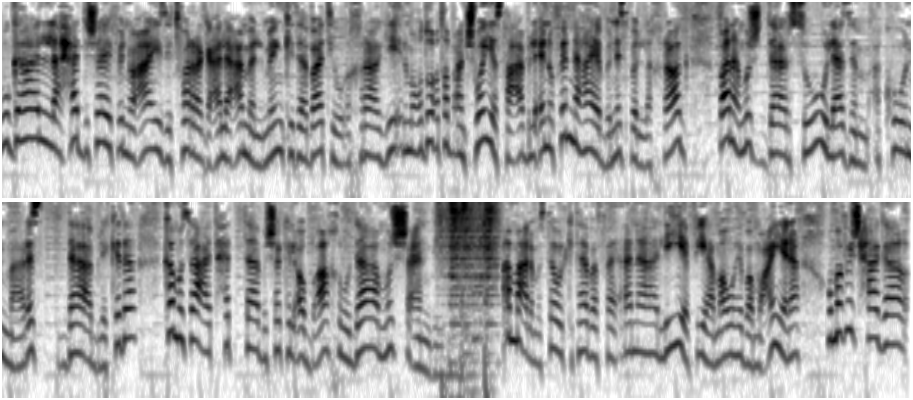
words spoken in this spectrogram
وقال لحد شايف إنه عايز يتفرج على عمل من كتاباتي واخراجي الموضوع طبعا شوية صعب لأنه في النهاية بالنسبة للإخراج فأنا مش دارسه ولازم أكون مارست ده قبل كده كمساعد حتى بشكل أو بآخر وده مش عندي. أما على مستوى الكتابة فأنا لي فيها موهبة معينة وما فيش حاجة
